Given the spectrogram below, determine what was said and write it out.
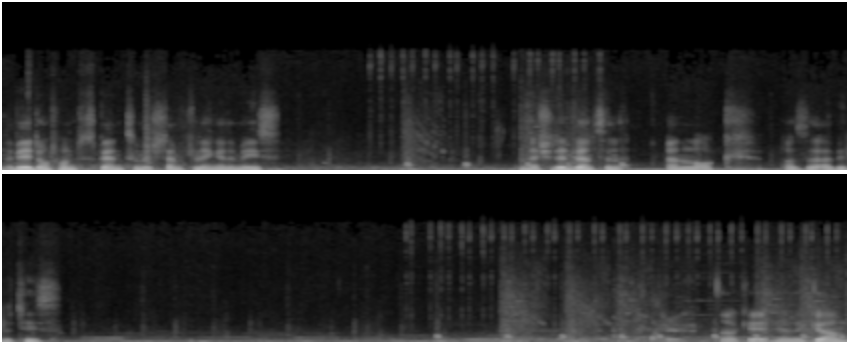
Maybe I don't want to spend too much time killing enemies. And I should advance and unlock other abilities. Okay, here they come.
